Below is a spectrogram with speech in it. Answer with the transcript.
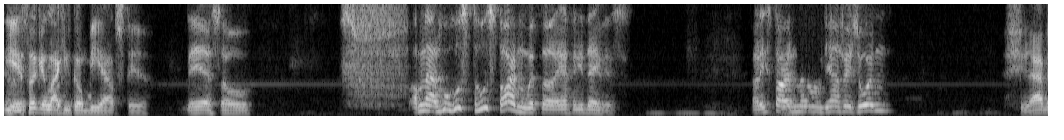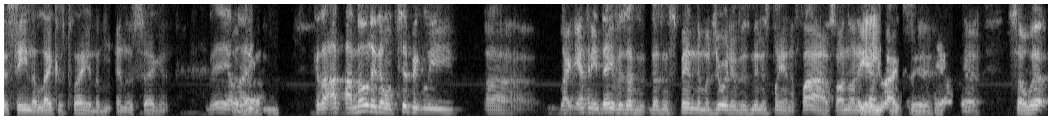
Yeah, it's looking like he's gonna be out still. Yeah, so I'm not. Who who's who's starting with uh, Anthony Davis? Are they starting yeah. um, DeAndre Jordan? Shoot, I haven't seen the Lakers play in the in the second. Yeah, I'm but, not because uh, I I know they don't typically uh, like Anthony Davis doesn't doesn't spend the majority of his minutes playing the five, so I know they yeah, he likes yeah. yeah. So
